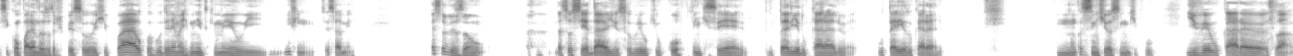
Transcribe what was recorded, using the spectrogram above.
se comparando às outras pessoas, tipo, ah, o corpo dele é mais bonito que o meu e, enfim, vocês sabem. Essa visão da sociedade sobre o que o corpo tem que ser é putaria do caralho, é putaria do caralho. Nunca se sentiu assim, tipo, de ver o cara, sei lá,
